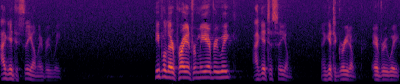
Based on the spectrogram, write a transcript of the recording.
I get to see them every week. People that are praying for me every week, I get to see them. I get to greet them every week.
